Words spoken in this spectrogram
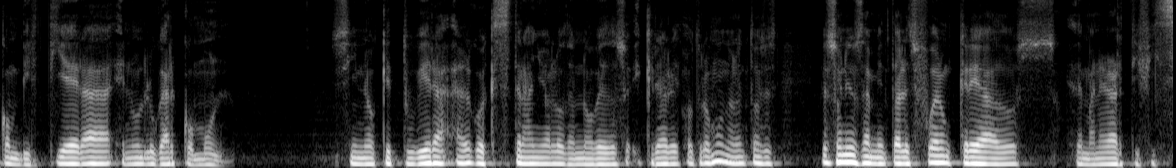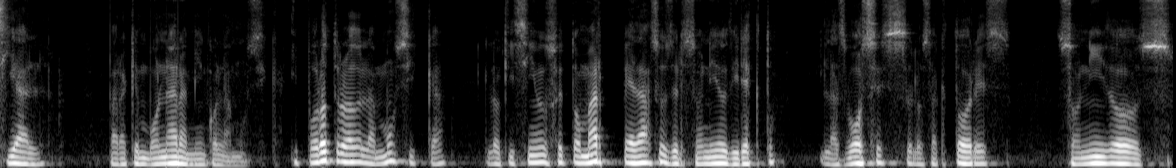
convirtiera en un lugar común, sino que tuviera algo extraño, algo de novedoso y crear otro mundo. Entonces, los sonidos ambientales fueron creados de manera artificial para que embonaran bien con la música. Y por otro lado, la música, lo que hicimos fue tomar pedazos del sonido directo, las voces los actores, sonidos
